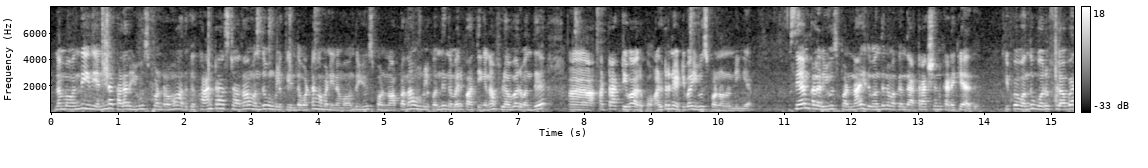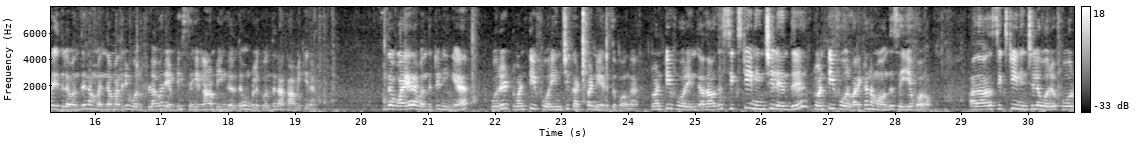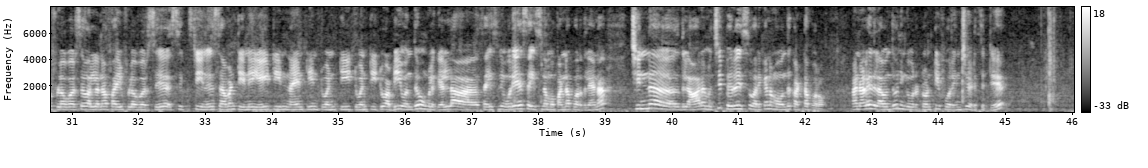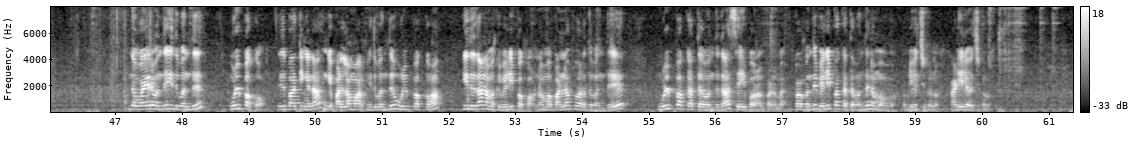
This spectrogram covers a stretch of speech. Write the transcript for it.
நம்ம வந்து இது என்ன கலர் யூஸ் பண்ணுறோமோ அதுக்கு கான்ட்ராஸ்ட்டாக தான் வந்து உங்களுக்கு இந்த ஒட்டகமணி நம்ம வந்து யூஸ் பண்ணணும். அப்போ தான் உங்களுக்கு வந்து இந்த மாதிரி பார்த்தீங்கன்னா ஃப்ளவர் வந்து அட்ராக்டிவாக இருக்கும். அல்டர்னேட்டிவாக யூஸ் பண்ணணும் நீங்கள் சேம் கலர் யூஸ் பண்ணால் இது வந்து நமக்கு இந்த அட்ராக்ஷன் கிடைக்காது. இப்போ வந்து ஒரு ஃப்ளவர் இதில் வந்து நம்ம இந்த மாதிரி ஒரு ஃப்ளவர் எப்படி செய்யலாம் அப்படிங்கிறது உங்களுக்கு வந்து நான் காமிக்கிறேன். இந்த ஒயரை வந்துட்டு நீங்கள் ஒரு டுவெண்ட்டி ஃபோர் இன்ச்சு கட் பண்ணி எடுத்துக்கோங்க. டுவெண்ட்டி ஃபோர் இன்ச் அதாவது சிக்ஸ்டீன் இன்ச்சிலேருந்து டுவெண்ட்டி ஃபோர் வரைக்கும் நம்ம வந்து செய்ய போகிறோம் அதாவது சிக்ஸ்டீன் இன்ச்சில் ஒரு ஃபோர் ஃப்ளவர்ஸு இல்லைனா five flowers sixteen seventeen eighteen nineteen twenty twenty two அப்படியே வந்து உங்களுக்கு எல்லா சைஸ்லேயும் ஒரே சைஸ் நம்ம பண்ண போகிறதில்ல ஏன்னா சின்ன இதில் ஆரம்பித்து பெருசு வரைக்கும் நம்ம வந்து கட்ட போகிறோம் அதனால் இதில் வந்து நீங்கள் ஒரு டுவெண்ட்டி ஃபோர் இன்ச்சு எடுத்துகிட்டு இந்த ஒயர் வந்து இது வந்து உள்பக்கம். இது பார்த்திங்கன்னா இங்கே பள்ளமாக இருக்கும். இது வந்து உள்பக்கம். இதுதான் நமக்கு வெளிப்பக்கம். நம்ம பண்ண போகிறது வந்து உள்பக்கத்தை வந்து தான் செய்ய போகிறோம் இப்போ நம்ம. இப்போ வந்து வெளிப்பக்கத்தை வந்து நம்ம அப்படி வச்சுக்கணும். அடியில் வச்சுக்கணும்.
